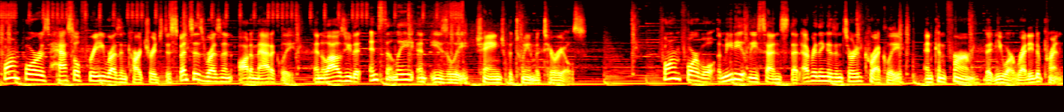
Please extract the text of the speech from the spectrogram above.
Form 4's hassle-free resin cartridge dispenses resin automatically and allows you to instantly and easily change between materials. Form 4 will immediately sense that everything is inserted correctly and confirm that you are ready to print.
